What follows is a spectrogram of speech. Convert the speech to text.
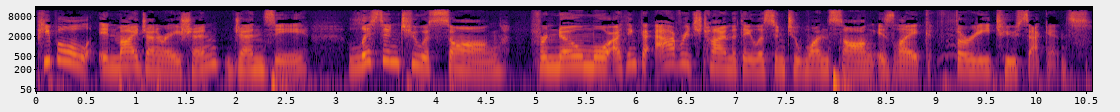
people in my generation, Gen Z, listen to a song for no more. I think the average time that they listen to one song is like 32 seconds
